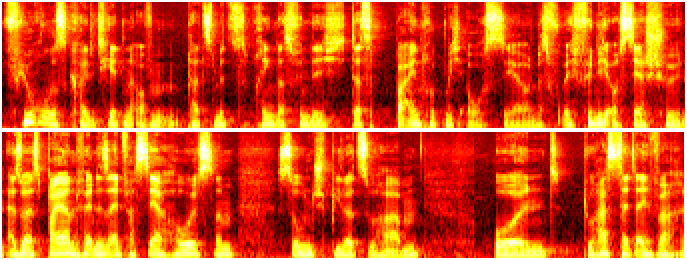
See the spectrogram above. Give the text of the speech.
Führungsqualitäten auf dem Platz mitzubringen, das finde ich, das beeindruckt mich auch sehr und das finde ich auch sehr schön. Also als Bayern-Fan ist es einfach sehr wholesome, so einen Spieler zu haben. Und du hast halt einfach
